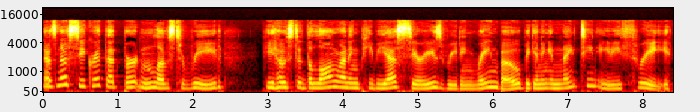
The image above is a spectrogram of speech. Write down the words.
Now, it's no secret that Burton loves to read. He hosted the long running PBS series Reading Rainbow beginning in 1983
